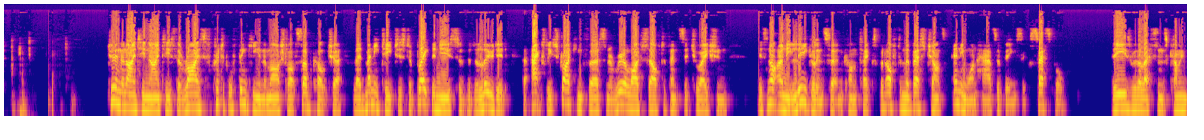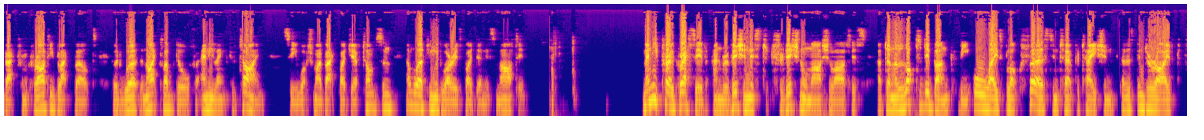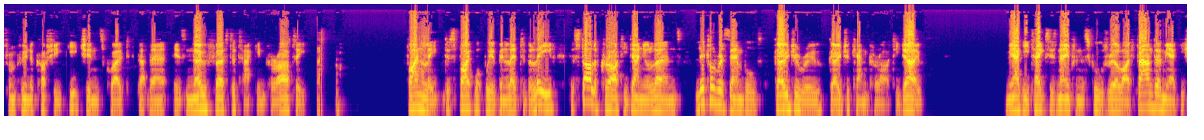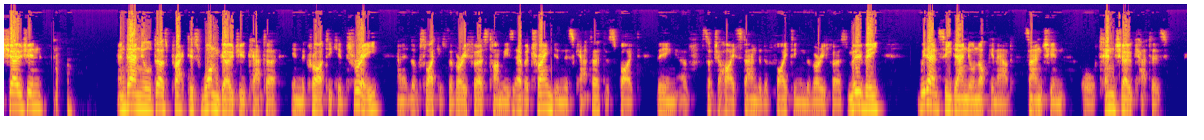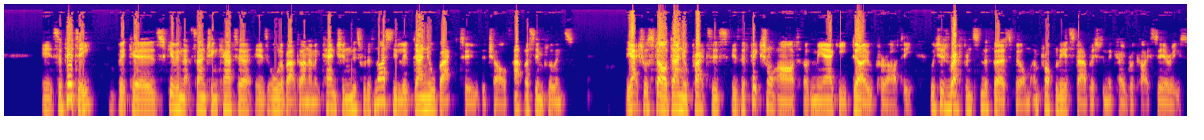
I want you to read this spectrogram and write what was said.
During the 1990s, the rise of critical thinking in the martial arts subculture led many teachers to break the news to the deluded that actually striking first in a real life self defense situation is not only legal in certain contexts, but often the best chance anyone has of being successful. These were the lessons coming back from karate black Belt, who had worked the nightclub door for any length of time. See Watch My Back by Geoff Thompson and Working with Worries by Dennis Martin. Many progressive and revisionist traditional martial artists have done a lot to debunk the always block first interpretation that has been derived from Funakoshi Gichin's quote that there is no first attack in karate. Finally, despite what we have been led to believe, the style of karate Daniel learns little resembles Goju-Ryu Gojukan Karate Do. Miyagi takes his name from the school's real-life founder, Miyagi Chojun, and Daniel does practice one Goju kata in the Karate Kid 3, and it looks like it's the very first time he's ever trained in this kata, despite being of such a high standard of fighting in the very first movie. We don't see Daniel knocking out Sanchin or Tensho katas. It's a pity, because given that Sanchin kata is all about dynamic tension, this would have nicely looped Daniel back to the Charles Atlas influence. The actual style Daniel practices is the fictional art of Miyagi Do karate, which is referenced in the first film and properly established in the Cobra Kai series.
